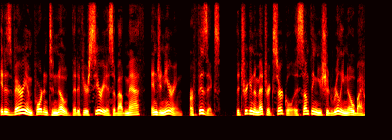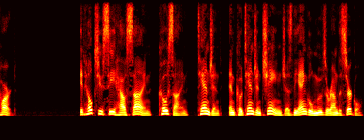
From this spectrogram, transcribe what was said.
It is very important to note that if you're serious about math, engineering, or physics, the trigonometric circle is something you should really know by heart. It helps you see how sine, cosine, tangent, and cotangent change as the angle moves around the circle.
